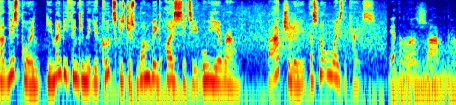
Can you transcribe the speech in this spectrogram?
At this point, you may be thinking that Yakutsk is just one big ice city all year round, but actually, that's not always the case. Летом у нас жарко.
